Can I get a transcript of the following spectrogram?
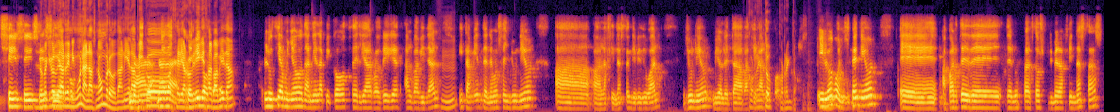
Sí, sí, sí. No me quiero olvidar de ninguna, las nombro, Daniela Picó, Celia Rodríguez, Alba Vida. Lucia Muñoz, Daniela Picó, Celia Rodríguez, Alba Vidal y también tenemos en junior a la gimnasta individual junior, Violeta Correcto, correcto. Y luego en senior, eh, aparte de, nuestras dos primeras gimnastas,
